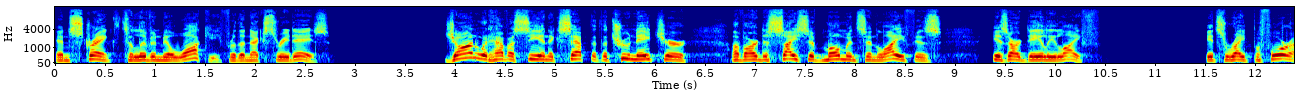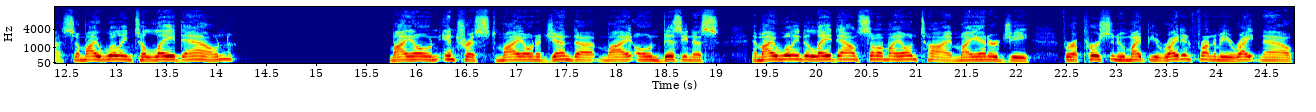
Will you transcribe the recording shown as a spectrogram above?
and strength to live in Milwaukee for the next three days. John would have us see and accept that the true nature of our decisive moments in life is, is our daily life. It's right before us. Am I willing to lay down my own interest, my own agenda, my own busyness? Am I willing to lay down some of my own time, my energy for a person who might be right in front of me right now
